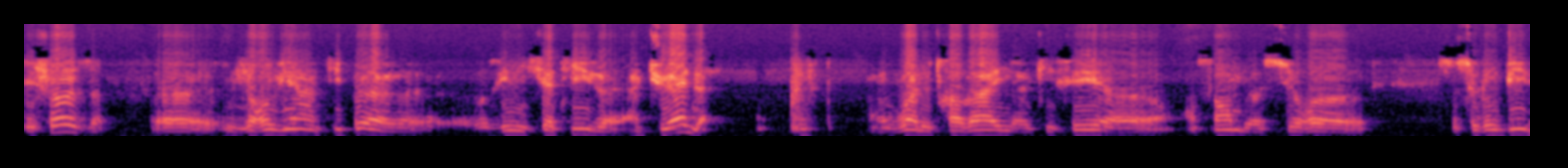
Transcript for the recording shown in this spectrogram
des choses. Euh, je reviens un petit peu aux initiatives actuelles. On voit le travail qui est fait euh, ensemble sur, euh, sur, ce lobby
